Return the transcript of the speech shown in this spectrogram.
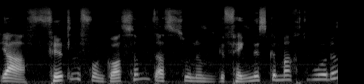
ja, Viertel von Gotham, das zu einem Gefängnis gemacht wurde.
